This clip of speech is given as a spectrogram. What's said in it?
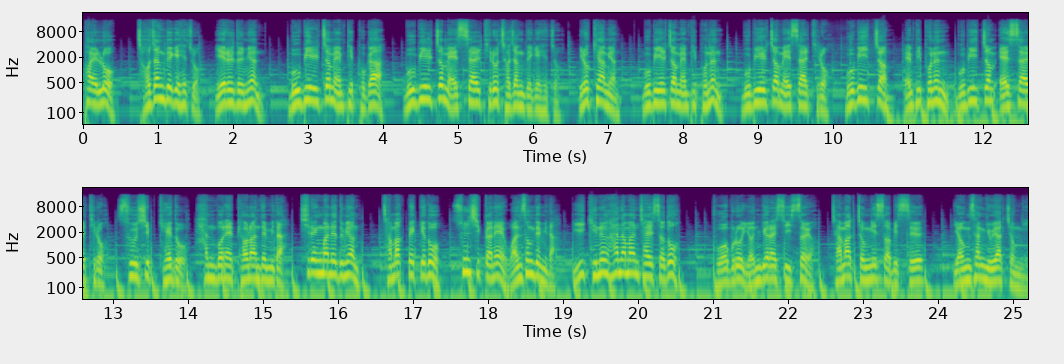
파일로 저장되게 해줘. 예를 들면 무비 1.mp4가 무비 1.srt로 저장되게 해줘. 이렇게 하면 무비 1.mp4는 무비 1.srt로, 무비 2.mp4는 무비 2.srt로 수십 개도 한 번에 변환됩니다. 실행만 해두면 자막 100개도 순식간에 완성됩니다. 이 기능 하나만 잘 써도 부업으로 연결할 수 있어요. 자막 정리 서비스, 영상 요약 정리,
